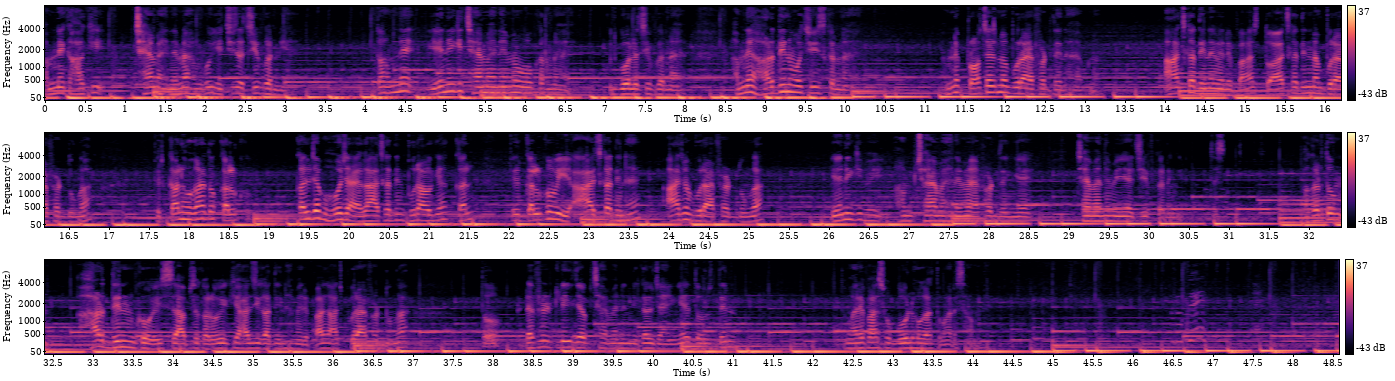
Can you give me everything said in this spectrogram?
हमने कहा कि छह महीने में हमको ये चीज़ अचीव करनी है तो हमने ये नहीं कि छह महीने में वो करना है, कुछ गोल अचीव करना है। हमने हर दिन वो चीज़ करना है। हमने प्रोसेस में पूरा एफर्ट देना है अपना। आज का दिन है मेरे पास तो आज का दिन मैं पूरा एफर्ट दूँगा। फिर कल होगा तो कल कल जब हो जाएगा, आज का दिन पूरा हो गया, कल फिर कल को भी आज का दिन है, आज मैं पूरा एफर्ट दूँगा। यानी कि भाई, हम छः महीने में एफर्ट देंगे छः महीने में ये अचीव करेंगे। जस्ट अगर तुम हर दिन को इस हिसाब से करोगे कि आज ही का दिन है मेरे पास, आज पूरा एफर्ट दूँगा तो डेफिनेटली जब छः महीने निकल जाएँगे तो उस दिन तुम्हारे पास वो गोल होगा तुम्हारे सामने।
